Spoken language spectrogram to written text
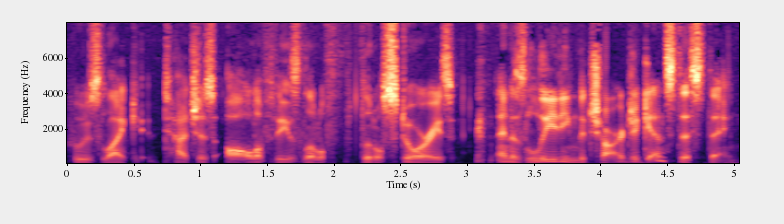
who's like touches all of these little little stories and is leading the charge against this thing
